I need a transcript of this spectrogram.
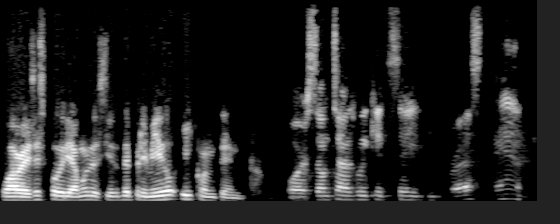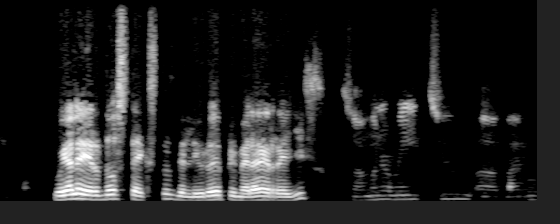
O a veces podríamos decir deprimido y contento. Or sometimes we could say depressed and content. Voy a leer dos textos del libro de Primera de Reyes So I'm going to read two uh, Bible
